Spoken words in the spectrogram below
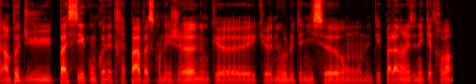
un peu du passé qu'on connaîtrait pas parce qu'on est jeune ou que, et que nous, le tennis, euh, on n'était pas là dans les années 80.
